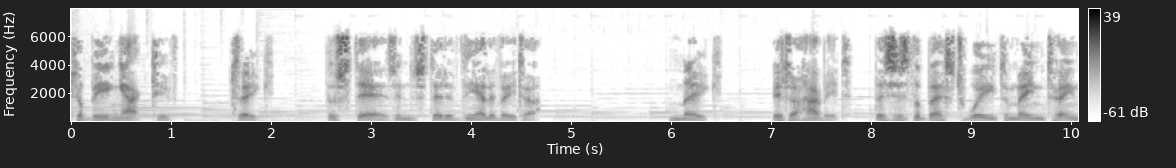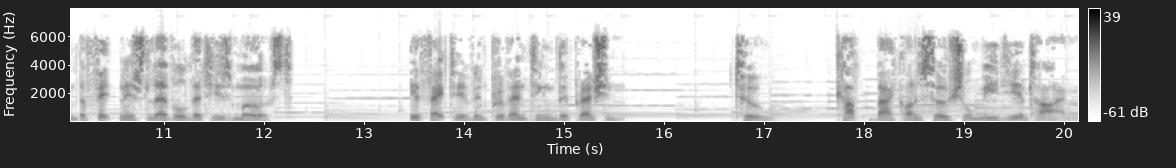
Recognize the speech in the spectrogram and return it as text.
to being active. Take the stairs instead of the elevator. Make it a habit. This is the best way to maintain the fitness level that is most effective in preventing depression. 2 cut back on social media time.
